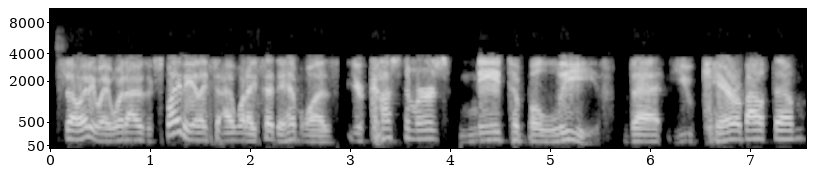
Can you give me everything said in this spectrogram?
so anyway, what I was explaining, and I said, what I said to him was, "Your customers need to believe that you care about them,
